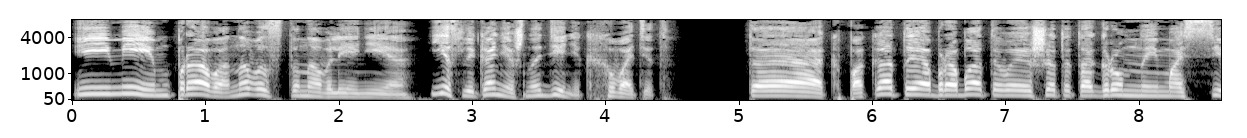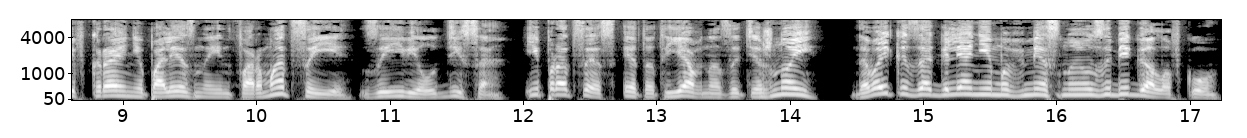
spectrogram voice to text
и имеем право на восстановление, если, конечно, денег хватит. «Так, пока ты обрабатываешь этот огромный массив крайне полезной информации», — заявил Диса, — «и процесс этот явно затяжной, давай-ка заглянем в местную забегаловку.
